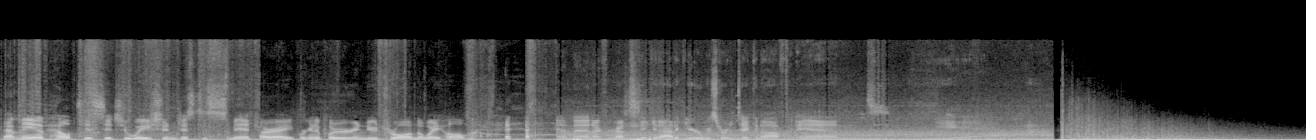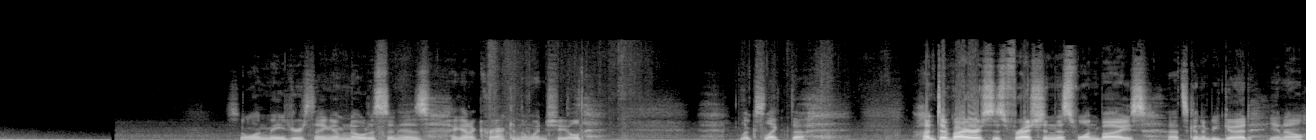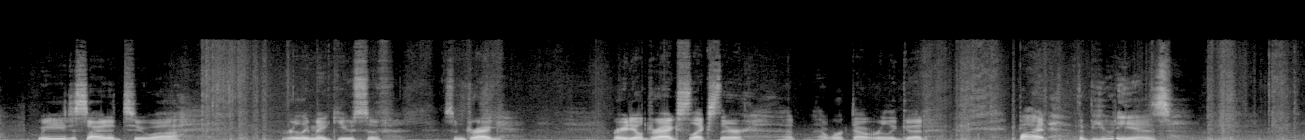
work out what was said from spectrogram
That may have helped his situation just a smidge. All right, we're gonna put her in neutral on the way home. and then I forgot to take it out of gear. We started taking off and yeah. So one major thing I'm noticing is I got a crack in the windshield. Looks like the hantavirus is fresh in this one, boys. That's gonna be good, you know. We decided to uh, really make use of some drag, radial drag slicks there. That, that worked out really good. But the beauty is,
